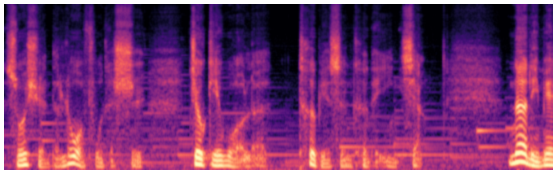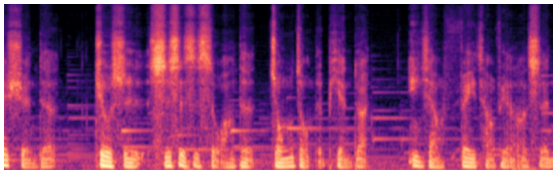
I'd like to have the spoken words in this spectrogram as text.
所选的洛夫的诗，就给我了特别深刻的印象。那里面选的就是十四次死亡的种种的片段，印象非常非常的深。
